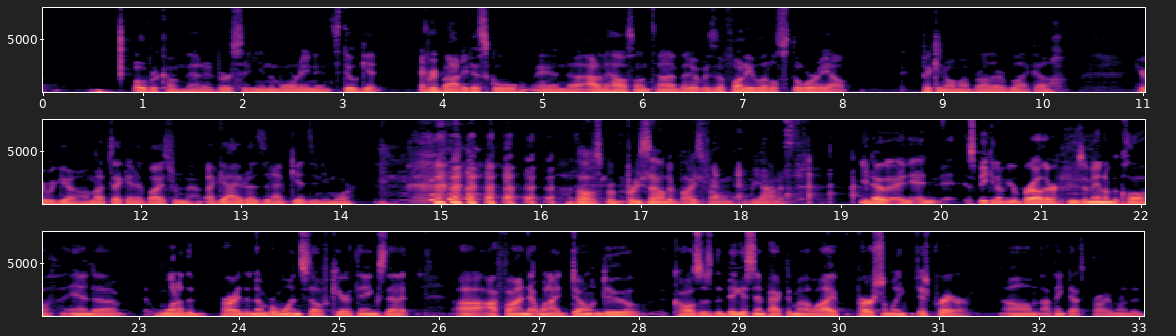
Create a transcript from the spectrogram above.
overcome that adversity in the morning and still get everybody to school and uh, out of the house on time. But it was a funny little story. I was picking on my brother of like, oh, here we go. I'm not taking advice from a guy who doesn't have kids anymore. I thought it was some pretty sound advice from him, to be honest. You know, and, and speaking of your brother, who's a man of the cloth, and uh, one of the probably the number one self care things that uh, I find that when I don't do causes the biggest impact in my life personally is prayer. Um, I think that's probably one of the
